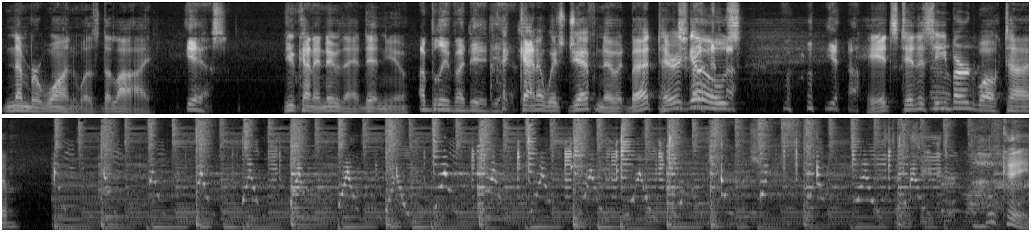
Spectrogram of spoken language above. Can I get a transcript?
number one was the lie. Yes, You kind of knew that, didn't you? I believe I did. Yes. Kind of wish Jeff knew it, but here it goes. yeah. It's Tennessee oh, Birdwalk time. Okay,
